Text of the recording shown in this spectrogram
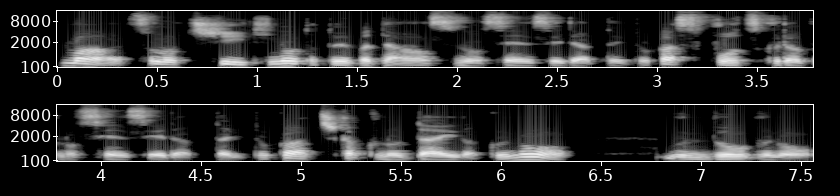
まあ、その地域の、例えばダンスの先生であったりとか、スポーツクラブの先生だったりとか、近くの大学の運動部の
